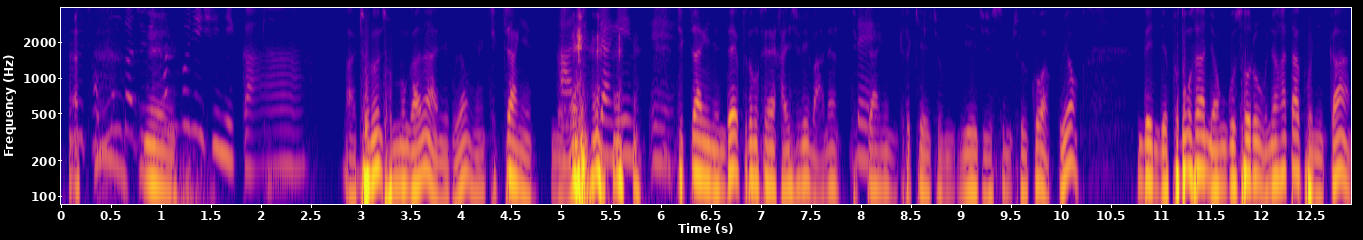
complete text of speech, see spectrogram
그 전문가 중에 네. 한 분이시니까. 아, 저는 전문가는 아니고요. 그냥 직장인. 네. 아 직장인. 예. 직장인인데 부동산에 관심이 많은 네. 직장인 그렇게 좀 이해해 주셨으면 좋을 것 같고요. 근데 이제 부동산 연구소를 운영하다 보니까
